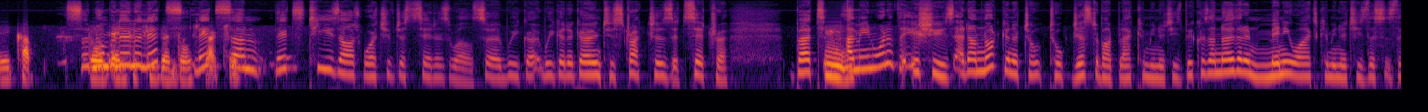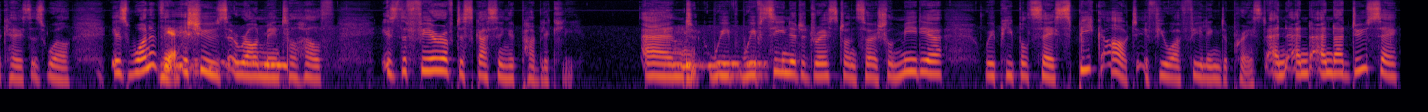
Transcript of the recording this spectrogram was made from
make up so Nombulelo, let's let's um, let's tease out what you've just said as well. So we go, we're going to go into structures, etc. But mm. I mean, one of the issues, and I'm not going to talk, talk just about black communities because I know that in many white communities this is the case as well, is one of the yes. issues around mental health is the fear of discussing it publicly. And we've, we've seen it addressed on social media where people say, speak out if you are feeling depressed. And, and, and I do say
